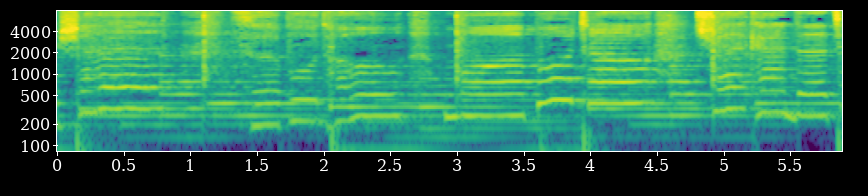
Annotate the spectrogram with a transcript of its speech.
海深测不透，摸不着，却看得见。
